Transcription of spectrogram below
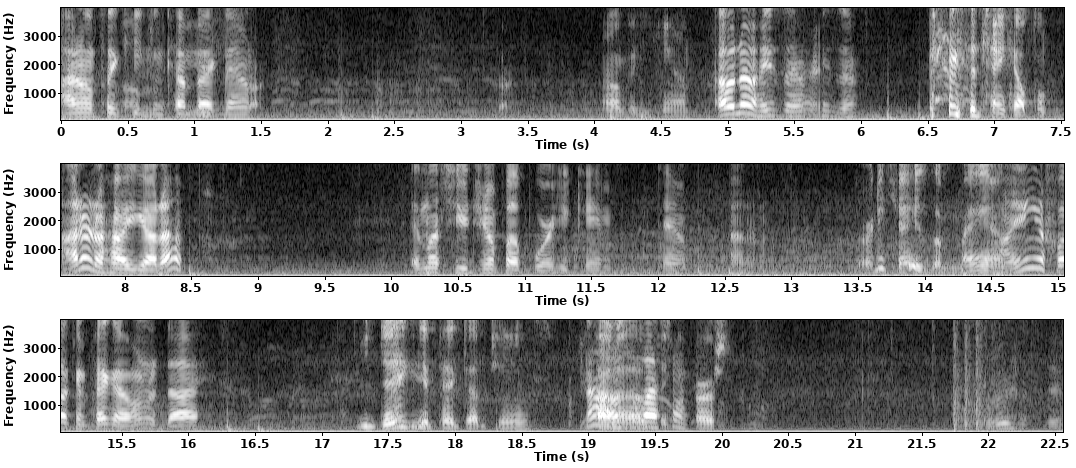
I don't think he Um, can come back down. Stuck. Stuck. I don't think he can. Oh no, he's there. He's there. the tank helped him. I don't know how you got up. Unless you jump up where he came down. I don't know. 30k is the man. I need a fucking pickup. I'm gonna die. You did Thank get picked up, James. No, Oh, that was the last Vicky one. First. What this do?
